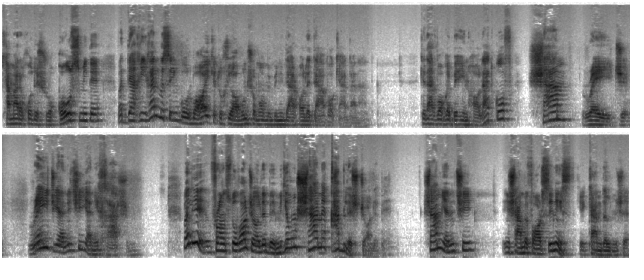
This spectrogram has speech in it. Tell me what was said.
کمر خودش رو قوس میده و دقیقا مثل این گربه هایی که تو خیابون شما می‌بینید در حال دعوا کردنند. که در واقع به این حالت گفت شم ریج ریج یعنی چی؟ یعنی خشم. ولی فرانس دووال جالبه. میگه اون شم قبلش جالبه. شم یعنی چی؟ این شم فارسی نیست که کندل میشه.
